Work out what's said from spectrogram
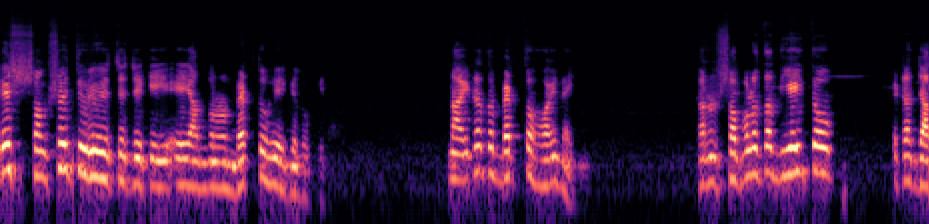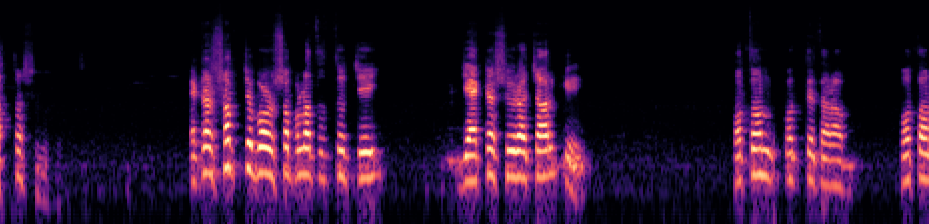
বেশ সংশয় তৈরি হয়েছে যে কি এই আন্দোলন ব্যর্থ হয়ে গেল কিনা। না, এটা তো ব্যর্থ হয় নাই। কারণ সফলতা দিয়েই তো এটা যাত্রা শুরু হয়েছে। এটার সবচেয়ে বড় সফলতা হচ্ছে এই যে একটা স্বৈরাচারকে পতন করতে তারা, পতন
